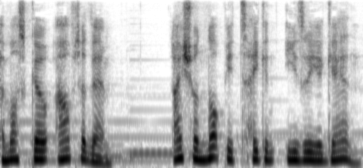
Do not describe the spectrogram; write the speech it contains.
I must go after them. I shall not be taken easily again.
